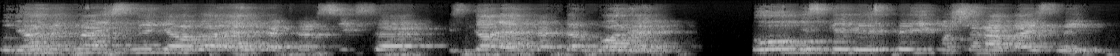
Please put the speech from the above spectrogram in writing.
तो ध्यान रखना, इसमें क्या होगा? एन फैक्टर सिक्स है, इसका एन फैक्टर वन है। तो इसके बेस पे ही क्वेश्चन आता है इसमें।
